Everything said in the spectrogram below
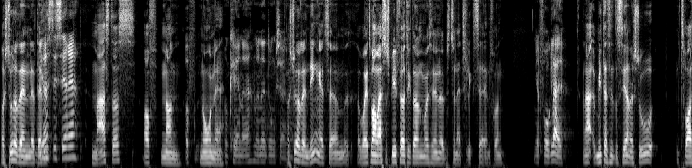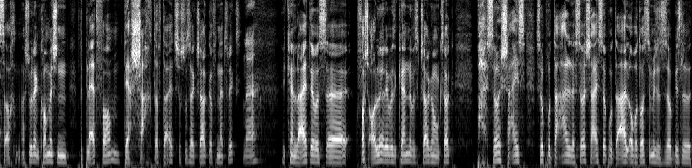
Hast du da den, Wie heißt die Serie? Masters of None? Auf- None. Okay, nein, noch nicht umgeschaut. Hast du da den Ding jetzt? Ähm, aber jetzt machen wir erst das Spiel fertig, dann muss ich noch etwas zu Netflix-Serien fragen. Ja, frag gleich. Na, mich das interessieren, hast du zwei Sachen. Hast du den komischen The Platform, der Schacht auf Deutsch, hast du das geschaut auf Netflix? Nein. Ich kenne Leute, die was, äh, fast alle, die was ich kenne, die was geschaut haben, haben gesagt, "Pah, so ein Scheiß, so brutal, so ein Scheiß, so brutal, aber trotzdem ist es so ein bisschen,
